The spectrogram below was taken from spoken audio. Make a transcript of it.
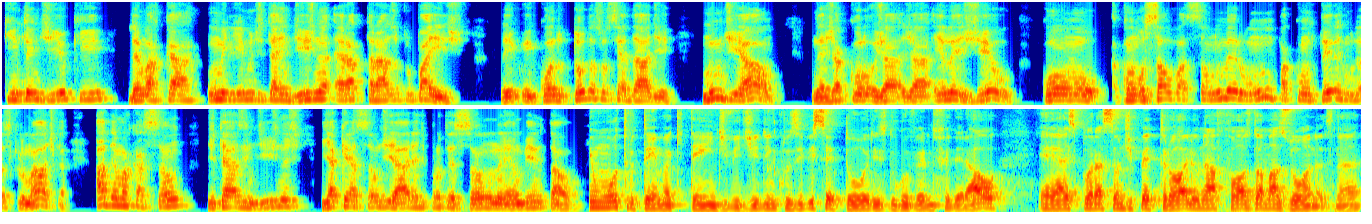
que entendiam que demarcar um milímetro de terra indígena era atraso para o país. E, e, quando toda a sociedade mundial né, já, já, já elegeu como, como salvação número um para conter as mudanças climáticas, a demarcação de terras indígenas e a criação de áreas de proteção né, ambiental. E um outro tema que tem dividido, inclusive, setores do governo federal é a exploração de petróleo na foz do Amazonas. Né?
